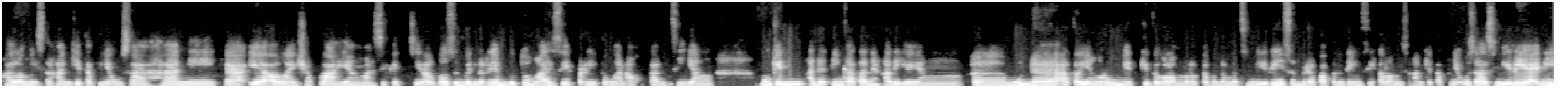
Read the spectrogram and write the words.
kalau misalkan kita punya usaha nih kayak ya online shop lah yang masih kecil tuh sebenarnya butuh nggak sih perhitungan akuntansi yang mungkin ada tingkatannya kali ya yang uh, mudah atau yang rumit gitu? Kalau menurut teman-teman sendiri seberapa penting sih kalau misalkan kita punya usaha sendiri? Ya ini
